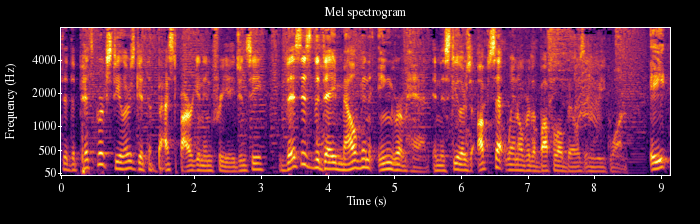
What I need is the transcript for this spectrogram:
Did the Pittsburgh Steelers get the best bargain in free agency? This is the day Melvin Ingram had in the Steelers' upset win over the Buffalo Bills in week one. Eight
